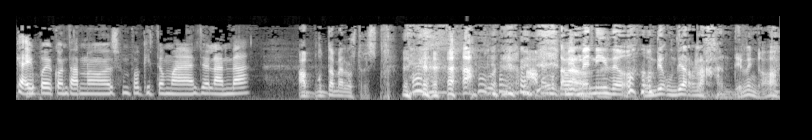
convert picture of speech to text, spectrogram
Que ahí puede contarnos un poquito más Yolanda. Apúntame a los tres. Apúntame a los Bienvenido. tres. Un día, un día relajante, venga, va.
